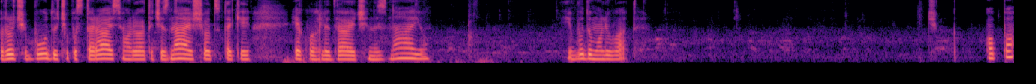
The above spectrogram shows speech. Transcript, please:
Кажу, чи буду, чи постараюся малювати, чи знаю, що це таке, як виглядає, чи не знаю. І буду малювати. Опа.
